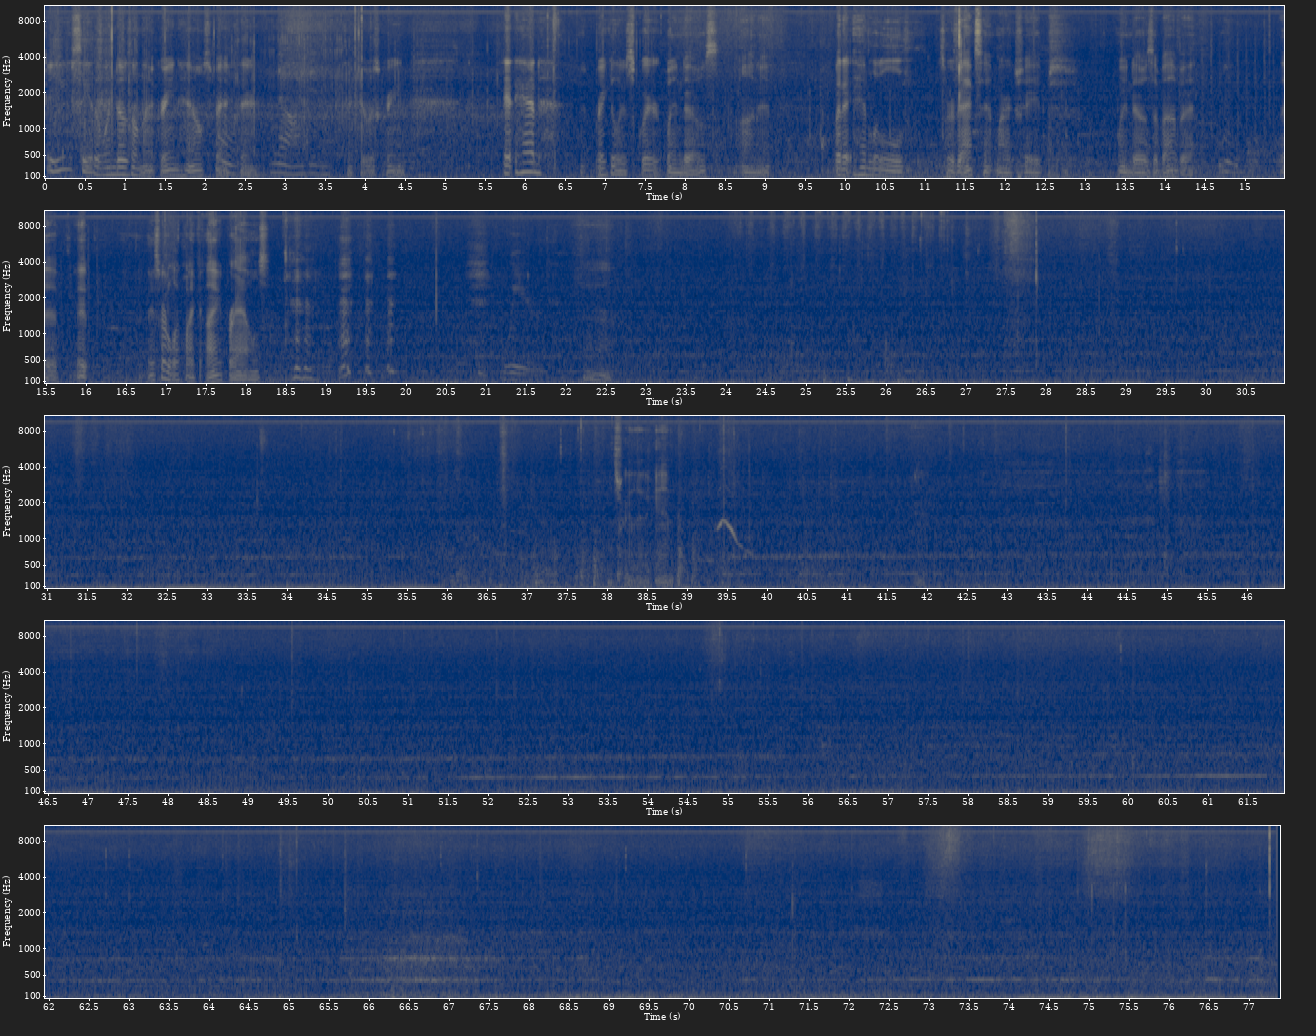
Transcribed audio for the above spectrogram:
Do you see the windows on that greenhouse back Oh, there? No, I didn't. I think it was green. it had regular square windows on it, but it had little sort of accent mark shaped windows above it. Mm. The it they sort of look like eyebrows. Weird.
